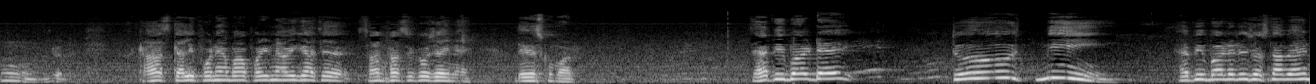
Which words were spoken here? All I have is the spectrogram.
હમ ગુડ ખાસ કેલિફોર્નિયા બહાર ફરીને આવી ગયા છે સાન ફ્રાન્સિસ્કો જઈને Devesh Kumar happy birthday to me happy birthday to જ્યોત્સનાબેન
